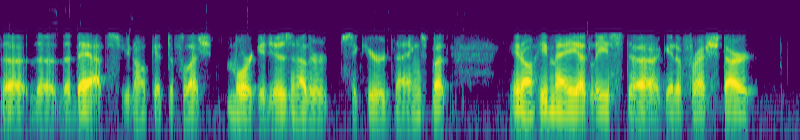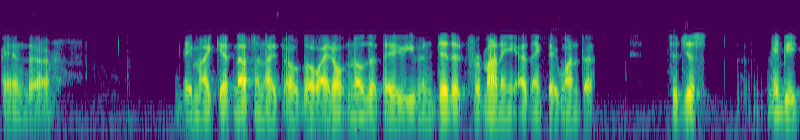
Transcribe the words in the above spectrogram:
the the the debts. You don't get to flush mortgages and other secured things, but you know he may at least uh, get a fresh start, and uh, they might get nothing. I, although I don't know that they even did it for money. I think they wanted to to just maybe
